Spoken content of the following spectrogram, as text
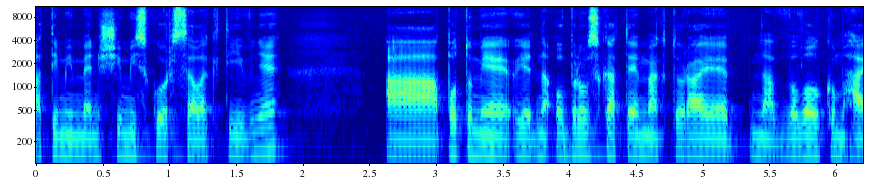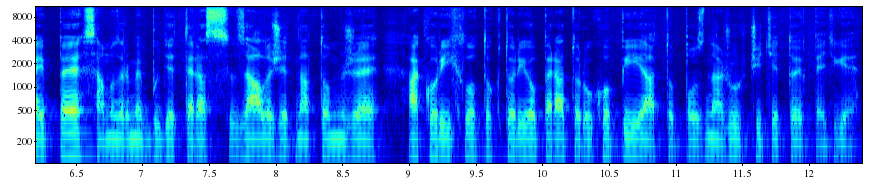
a tými menšími skôr selektívne. A potom je jedna obrovská téma, ktorá je na, vo veľkom hype. Samozrejme bude teraz záležieť na tom, že ako rýchlo to ktorý operátor uchopí a to poznáš určite, to je 5G.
